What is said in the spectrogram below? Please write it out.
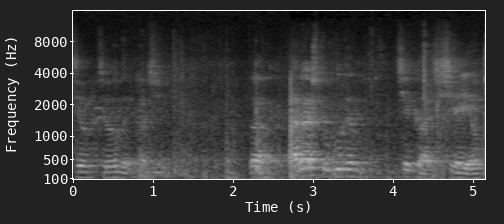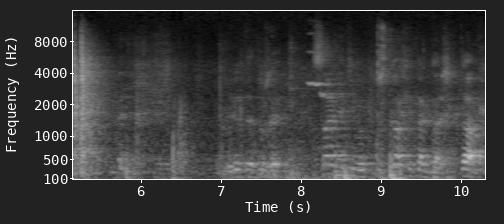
Всього, всього найкраще. Так, а решту будемо чекати ще я. Люди дуже зайняті в відпусках і так далі. Так,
